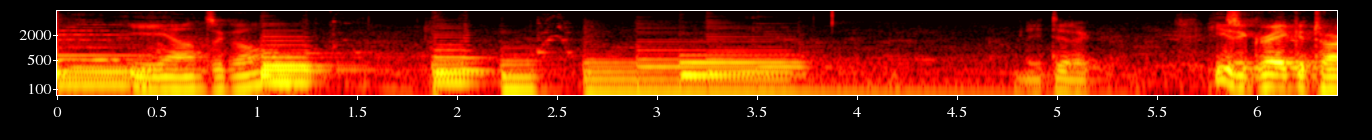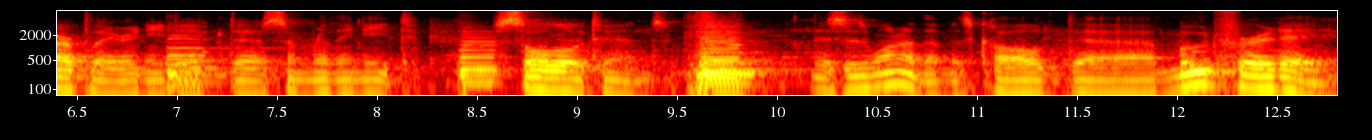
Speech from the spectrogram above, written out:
eons ago. And he did a. He's a great guitar player, and he did uh, some really neat solo tunes. This is one of them. It's called uh, "Mood for a Day."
